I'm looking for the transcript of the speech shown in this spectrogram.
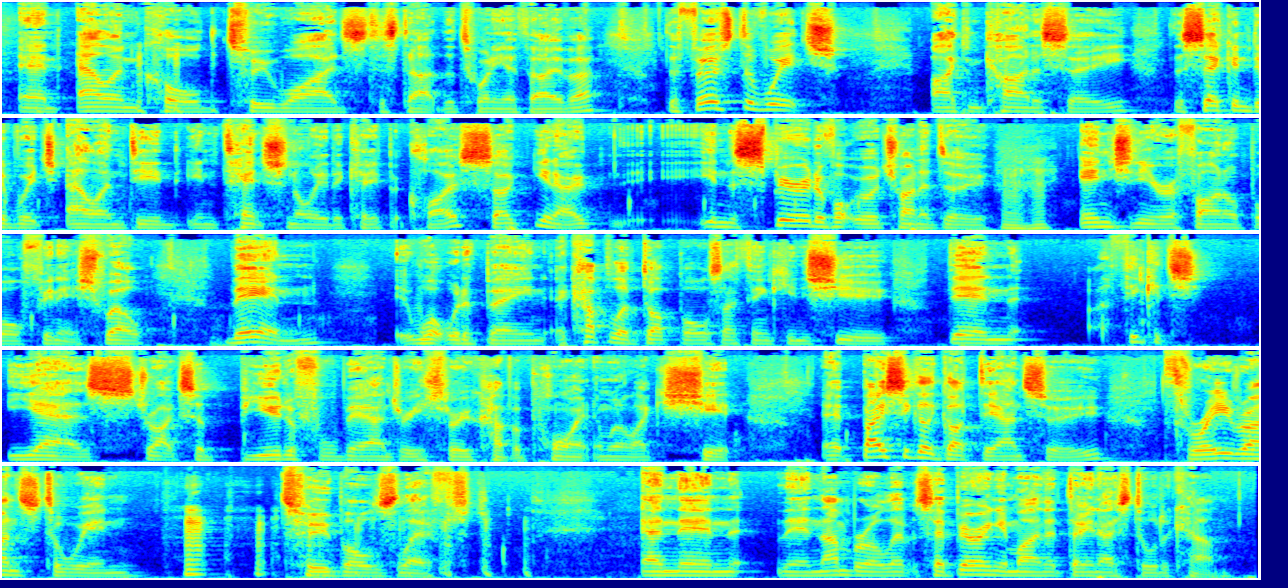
And Alan called two wides to start the 20th over. The first of which I can kind of see. The second of which Alan did intentionally to keep it close. So, you know, in the spirit of what we were trying to do, mm-hmm. engineer a final ball finish. Well, then what would have been a couple of dot balls, I think, ensue. Then I think it's Yaz strikes a beautiful boundary through cover point, and we're like, shit. It basically got down to three runs to win, two balls left. And then their number 11, so bearing in mind that Dino's still to come.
